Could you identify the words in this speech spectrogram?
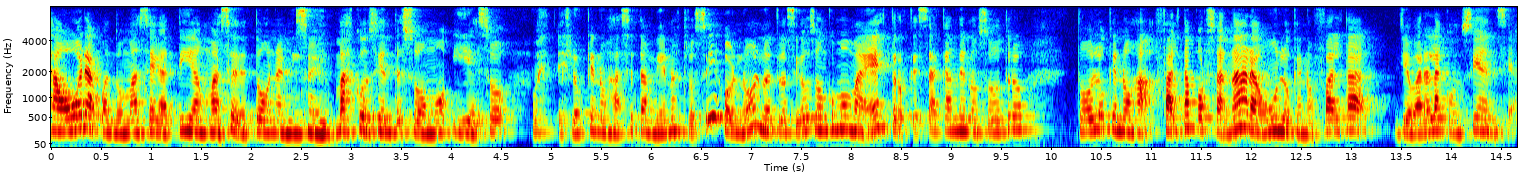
ahora cuando más se gatillan, más se detonan y más conscientes somos y eso pues es lo que nos hace también nuestros hijos, ¿no? Nuestros hijos son como maestros que sacan de nosotros todo lo que nos falta por sanar aún, lo que nos falta llevar a la conciencia.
